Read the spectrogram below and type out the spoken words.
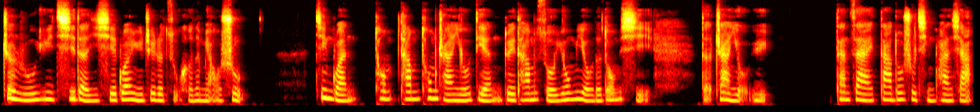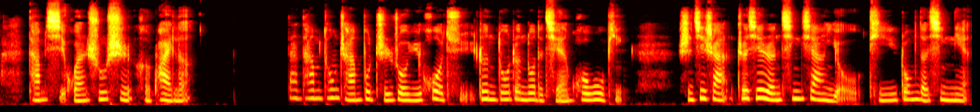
正如预期的一些关于这个组合的描述。尽管通他们通常有点对他们所拥有的东西的占有欲，但在大多数情况下，他们喜欢舒适和快乐。但他们通常不执着于获取更多更多的钱或物品。实际上，这些人倾向有提供的信念，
